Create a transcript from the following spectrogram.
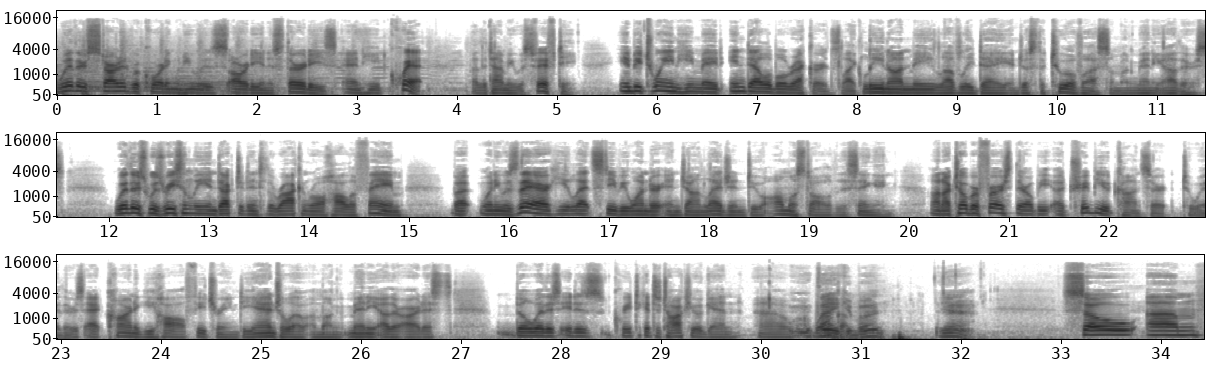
Withers started recording when he was already in his 30s, and he'd quit by the time he was 50. In between, he made indelible records like Lean on Me, Lovely Day, and Just the Two of Us, among many others. Withers was recently inducted into the Rock and Roll Hall of Fame, but when he was there, he let Stevie Wonder and John Legend do almost all of the singing. On October 1st, there will be a tribute concert to Withers at Carnegie Hall featuring D'Angelo, among many other artists. Bill Withers, it is great to get to talk to you again. Uh, Thank you, bud. Yeah. So, um,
